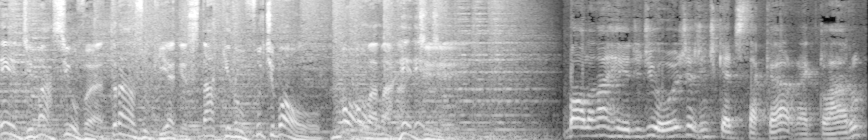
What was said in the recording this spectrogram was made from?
Edmar Silva traz o que é destaque no futebol. Bola na rede. Bola na rede de hoje, a gente quer destacar, é claro,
